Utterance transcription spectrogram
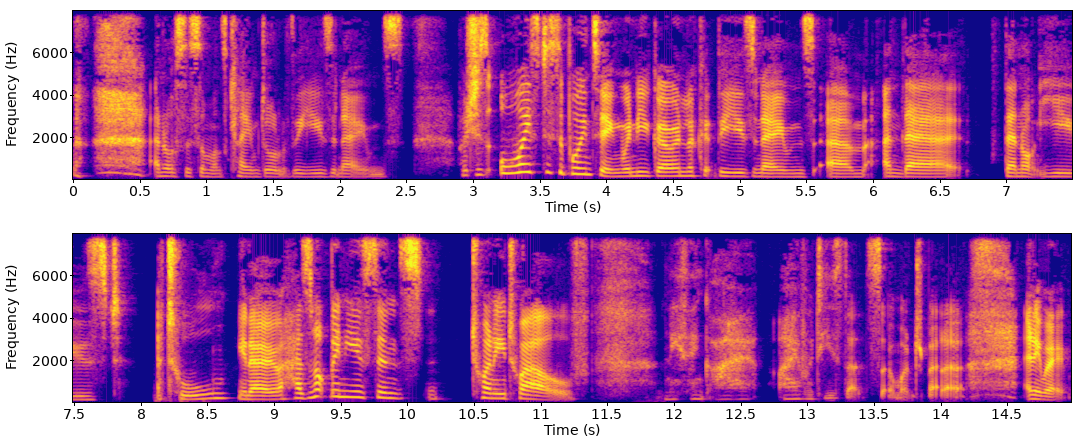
and also, someone's claimed all of the usernames, which is always disappointing when you go and look at the usernames um, and they're they're not used at all. You know, has not been used since 2012. And you think I I would use that so much better. Anyway,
